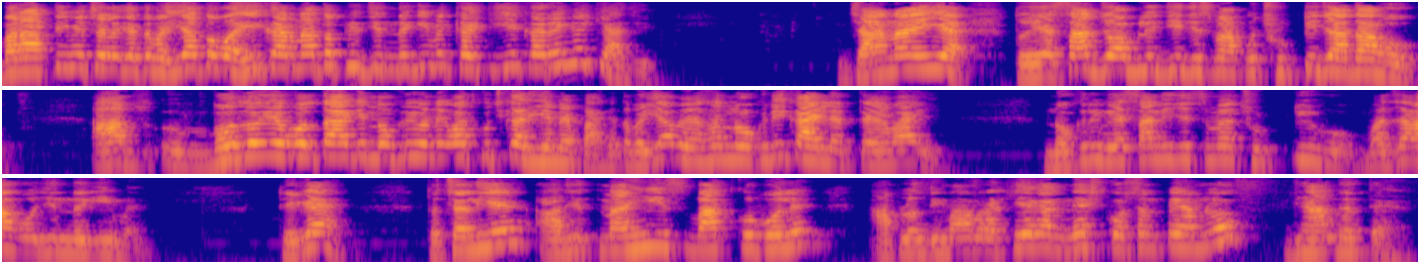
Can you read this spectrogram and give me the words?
बाराती में चल गए थे, भैया तो वही करना तो फिर ज़िंदगी में ये करेंगे क्या जी? जाना ही है। तो ऐसा जॉब लीजिए जिसमें आपको छुट्टी ज़्यादा हो। आप बहुत लोग ये बोलता है कि नौकरी होने के बाद कुछ करिए नहीं पाएँगे। तो भैया ऐसा नौकरी का लेते हैं भाई। नौकरी वैसा लीजिए जिसमें छुट्टी हो, मज़ा हो ज़िंदगी में। ठीक है? तो चलिए, आज इतना ही इस बात को बोले। आप लोग दिमाग रखिएगा। नेक्स्ट क्वेश्चन पे हम लोग ध्यान देते हैं।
